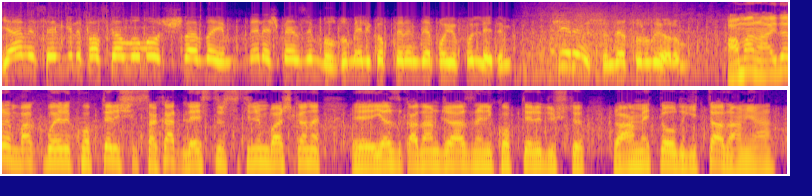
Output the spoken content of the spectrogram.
Yani sevgili Pascal Numa uçuşlardayım. Beleş benzin buldum. Helikopterin depoyu fullledim. Şehrin üstünde turluyorum. Aman Haydar'ım bak bu helikopter işi sakat. Leicester City'nin başkanı e, yazık adamcağızın helikopteri düştü. Rahmetli oldu gitti adam ya.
